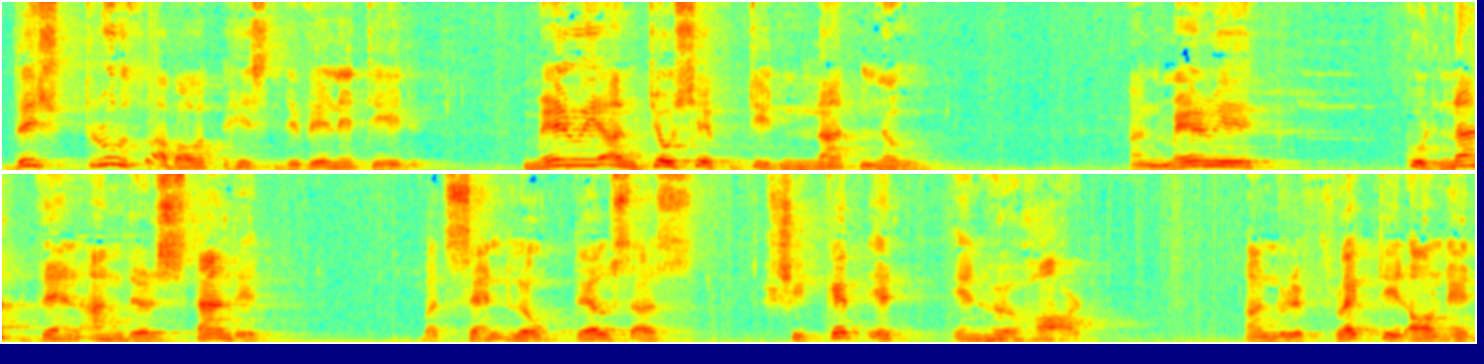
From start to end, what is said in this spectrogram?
This truth about his divinity, Mary and Joseph did not know. And Mary could not then understand it. But St. Luke tells us she kept it in her heart and reflected on it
